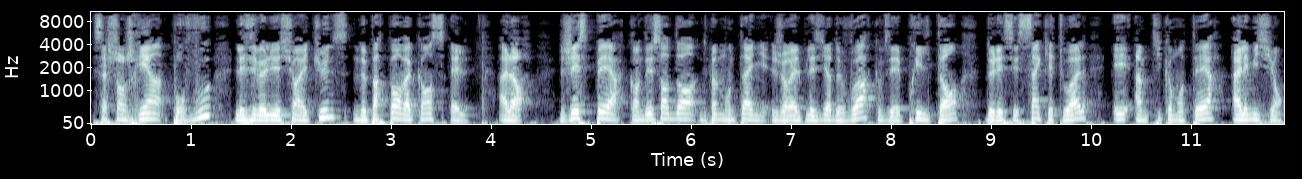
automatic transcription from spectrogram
ça change rien pour vous. Les évaluations iTunes ne partent pas en vacances, elles. Alors, J'espère qu'en descendant de ma montagne, j'aurai le plaisir de voir que vous avez pris le temps de laisser 5 étoiles et un petit commentaire à l'émission.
